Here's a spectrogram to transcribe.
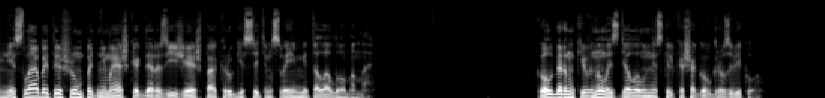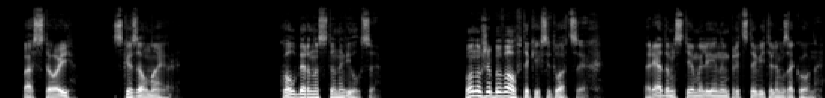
Не слабый ты шум поднимаешь, когда разъезжаешь по округе с этим своим металлоломом». Колберн кивнул и сделал несколько шагов к грузовику. «Постой», — сказал Майер. Колберн остановился. Он уже бывал в таких ситуациях, рядом с тем или иным представителем закона.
